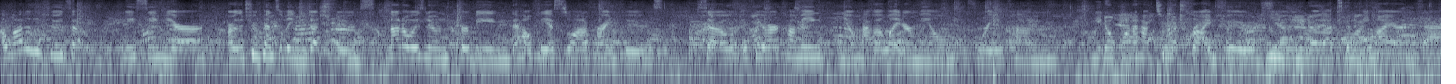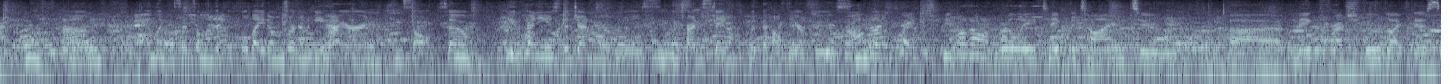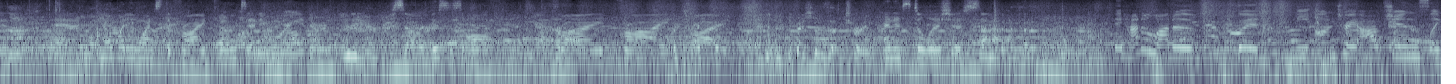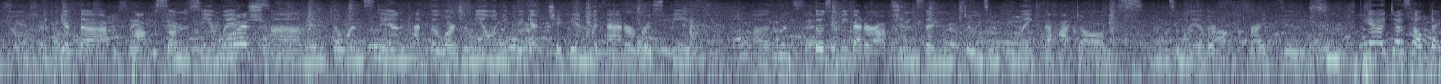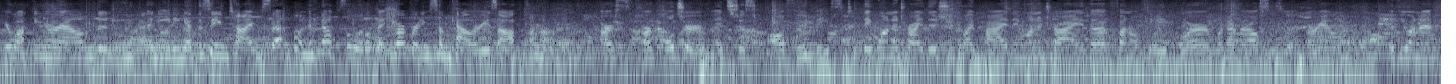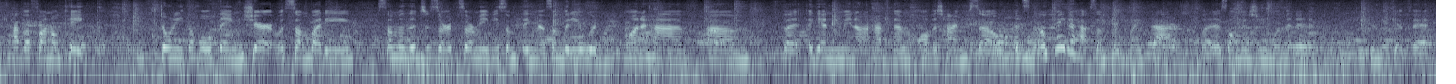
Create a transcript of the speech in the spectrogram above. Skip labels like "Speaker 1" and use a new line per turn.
A lot of the foods that we see here are the true Pennsylvania Dutch foods, not always known for being the healthiest, a lot of fried foods. So if you are coming, you know, have a lighter meal before you come. You don't want to have too much fried food, you know, you know that's going to be higher in fat. Um, and like I said, some of the pickled items are going to be higher in, in salt. So you can kind of use the general rules and try to stay with the healthier foods.
People don't really take the time to uh, make fresh food like this, and, and nobody wants the fried foods anymore either. So this is all fried, fried, fried,
Which is a treat.
and it's delicious. So.
Had a lot of good meat entree options, like you could get the ox on the sandwich. Um, the one stand had the larger meal, and you could get chicken with that or roast beef. Uh, those would be better options than doing something like the hot dogs and some of the other fried foods. Yeah, it does help that you're walking around and, and eating at the same time, so it helps a little bit. You are burning some calories off. Uh-huh. Our, our culture, it's just all food based. They want to try the shoofly pie, they want to try the funnel cake or whatever else is around. If you want to have a funnel cake, don't eat the whole thing, share it with somebody. Some of the desserts are maybe something that somebody would want to have, um, but again, you may not have them all the time, so it's okay to have something like that, but as long as you limit it, you can make it fit.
